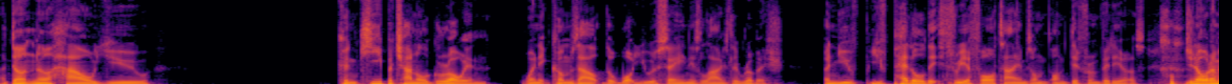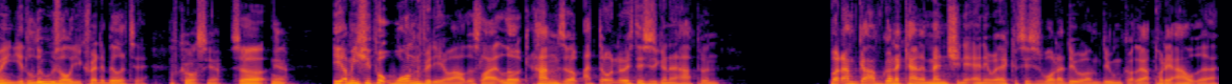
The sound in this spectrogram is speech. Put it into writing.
I don't know how you can keep a channel growing when it comes out that what you were saying is largely rubbish. And you've you've peddled it three or four times on, on different videos. Do you know what I mean? You'd lose all your credibility. Of course, yeah. So Yeah. I mean, if you put one video out that's like, look, hands up, I don't know if this is going to happen, but I'm, I'm going to kind of mention it anyway because this is what I do. I'm doing, I put it out there.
